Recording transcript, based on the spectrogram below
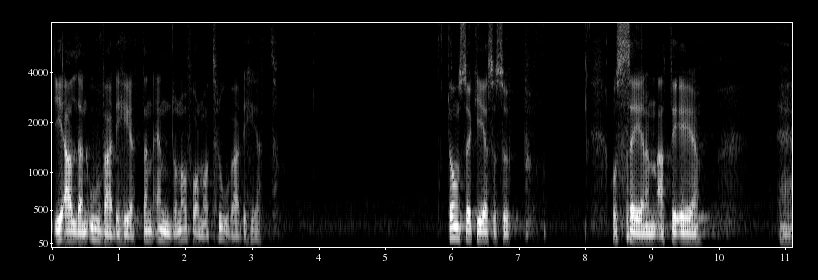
i all den ovärdigheten ändå någon form av trovärdighet. De söker Jesus upp och säger att det är, eh,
